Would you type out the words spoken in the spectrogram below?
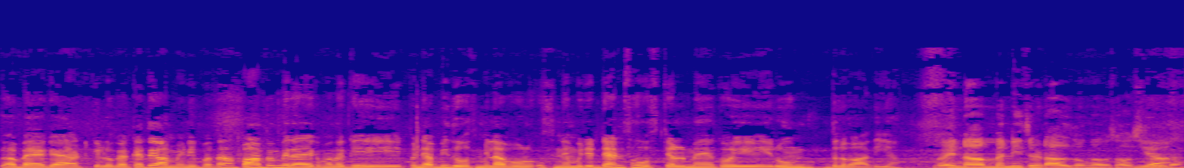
का बैग है आठ किलो का कहते हमें नहीं पता। वहाँ पे मेरा एक मतलब की पंजाबी दोस्त मिला वो उसने मुझे डेंस हॉस्टल में कोई रूम दिलवा दिया। भाई नाम मैं नीचे डाल दूँगा उस हॉस्टल का।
